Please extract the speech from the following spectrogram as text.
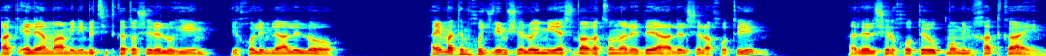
רק אלה המאמינים בצדקתו של אלוהים יכולים להללו. האם אתם חושבים שאלוהים יהיה שבע רצון על ידי ההלל של החוטאים? הלל של חוטא הוא כמו מנחת קין.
